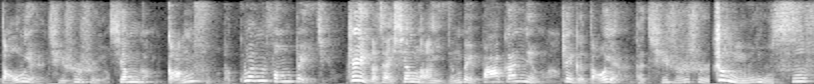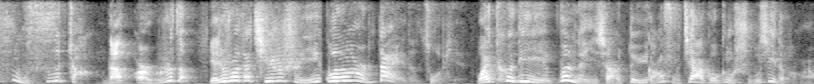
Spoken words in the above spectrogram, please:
导演其实是有香港港府的官方背景，这个在香港已经被扒干净了。这个导演他其实是政务司副司长的儿子，也就是说，他其实是一官二代的作品。我还特地问了一下，对于港府架构更熟悉的朋友，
